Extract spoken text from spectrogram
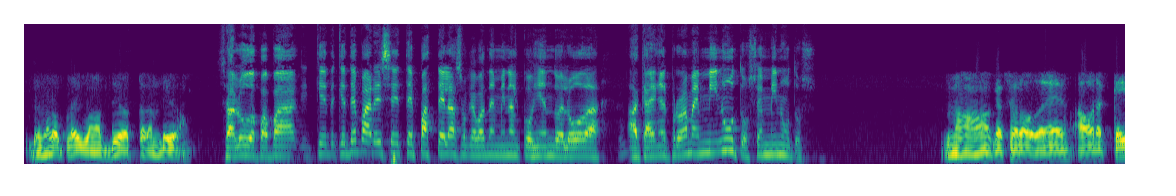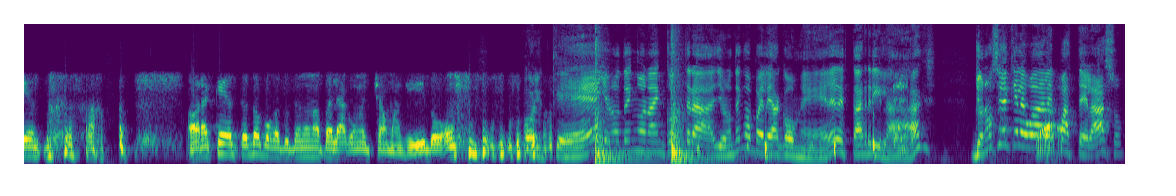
Dímelo, Play, buenos días, te bendiga. Saludos, papá. ¿Qué, qué te parece este pastelazo que va a terminar cogiendo el Oda acá en el programa? En minutos, en minutos. No, que se lo dé. Ahora es que yo... Ahora es que yo entiendo porque tú tienes una pelea con el chamaquito. ¿Por qué? Yo no tengo nada en contra. Yo no tengo pelea con él. Él está relax. Yo no sé a qué le voy a dar el pastelazo.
